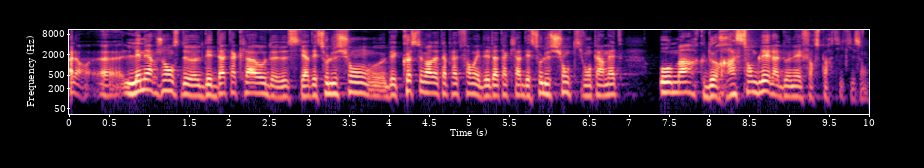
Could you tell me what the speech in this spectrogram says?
Alors, euh, l'émergence des data cloud, euh, c'est-à-dire des solutions, euh, des customer data platform et des data cloud, des solutions qui vont permettre aux marques de rassembler la donnée first party qu'ils ont.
